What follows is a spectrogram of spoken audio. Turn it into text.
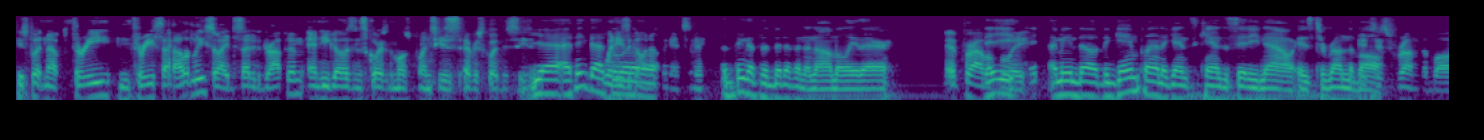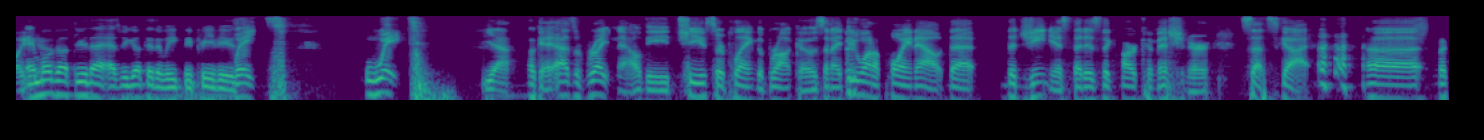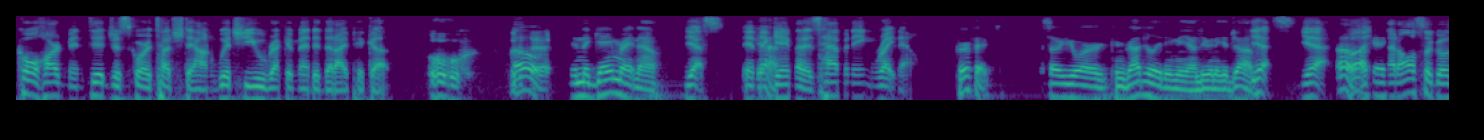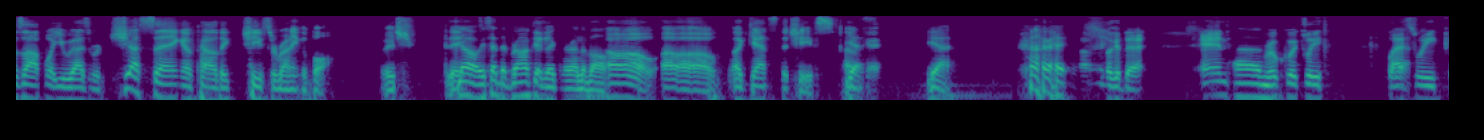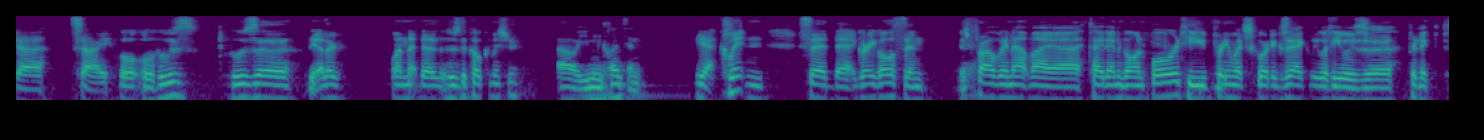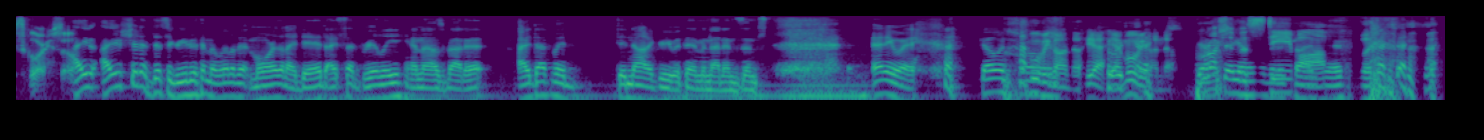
He's putting up three and three solidly, so I decided to drop him, and he goes and scores the most points he's ever scored this season Yeah, I think that's when he's little, going up against me. I think that's a bit of an anomaly there. They- Probably. I mean, the the game plan against Kansas City now is to run the It's ball, just run the ball. and we'll go through that as we go through the weekly previews. Wait. Wait. Yeah. Okay, as of right now, the Chiefs are playing the Broncos, and I do want to point out that the genius that is the, our commissioner, Seth Scott, uh, Mecole Hardman did just score a touchdown, which you recommended that I pick up. Oh, look oh, at in the game right now. Yes, in Yeah. the game that is happening right now. Perfect. So you are congratulating me on doing a good job. Yes, yeah. Oh, but okay. that also goes off what you guys were just saying of how the Chiefs are running the ball, which they, No, we said the Broncos are going to run the ball. Oh, oh, oh, oh, against the Chiefs. Yes. Okay. Yeah. All right. Wow, look at that. And Um, real quickly, last week, uh, sorry, well, well, who's who's uh the other one that does? Who's the co-commissioner? oh, you mean Clinton? Yeah, Clinton said that Greg Olsen is probably not my uh, tight end going forward. He pretty much scored exactly what he was uh, predicted to score. So I, I should have disagreed with him a little bit more than I did. I said really, and that was about it. I definitely did not agree with him in that instance. Anyway, going forward. moving on though. Yeah, yeah, moving on now. Yeah, Brush the little bit of steam off.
